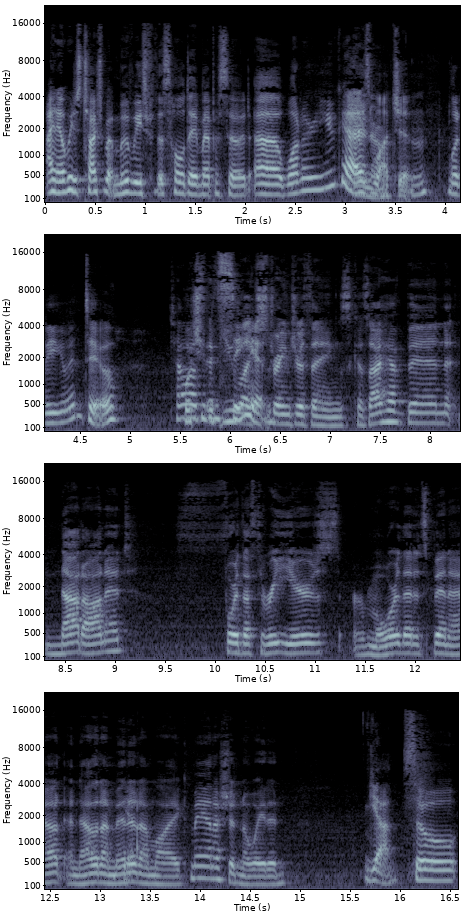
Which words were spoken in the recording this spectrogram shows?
I know we just talked about movies for this whole damn episode. Uh, what are you guys watching? What are you into? Tell What us you if you like? Stranger Things, because I have been not on it for the three years or more that it's been out, and now that I'm in it, I'm like, man, I shouldn't have waited. Yeah, so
